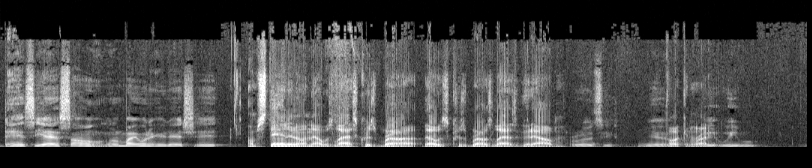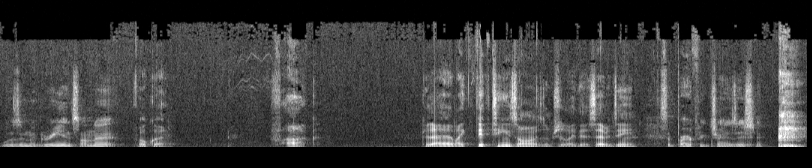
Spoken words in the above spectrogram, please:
dancey ass song. Nobody want to hear that shit. I'm standing on that was last Chris Brown. Uh, that was Chris Brown's last good album. Royalty. Yeah. Fucking right. We, we was in agreement on that. Okay. Fuck. Cause I had like 15 songs, some shit like that. 17. It's a perfect transition.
